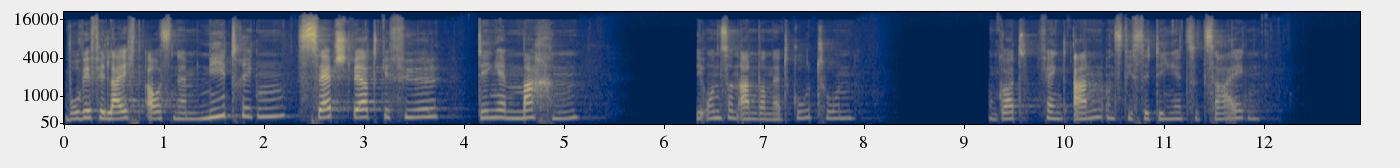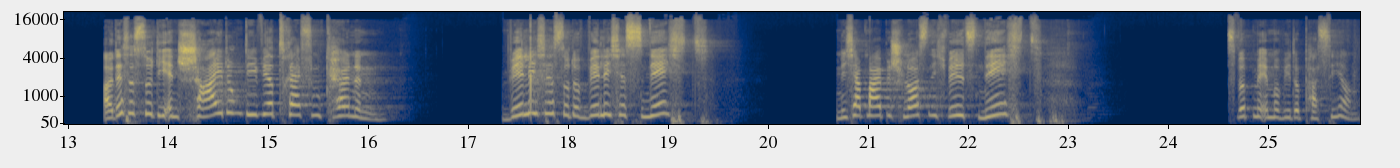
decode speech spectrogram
wo wir vielleicht aus einem niedrigen Selbstwertgefühl Dinge machen, die uns und anderen nicht gut tun. Und Gott fängt an, uns diese Dinge zu zeigen. Aber das ist so die Entscheidung, die wir treffen können. Will ich es oder will ich es nicht? Und ich habe mal beschlossen, ich will es nicht. Es wird mir immer wieder passieren.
